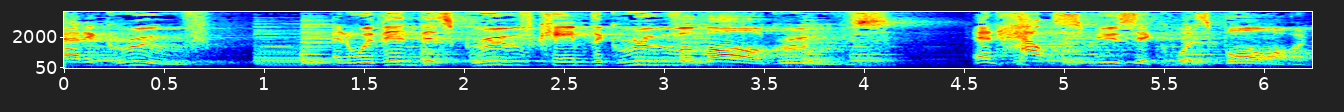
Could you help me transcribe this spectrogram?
had a groove, and within this groove came the groove of all grooves, and house music was born.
